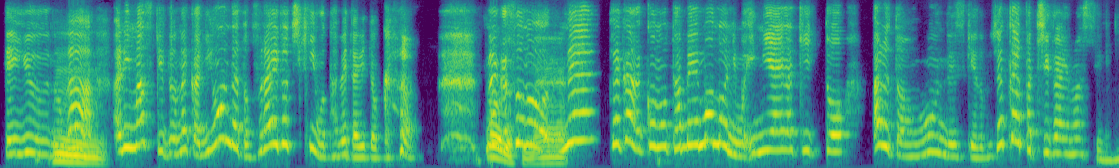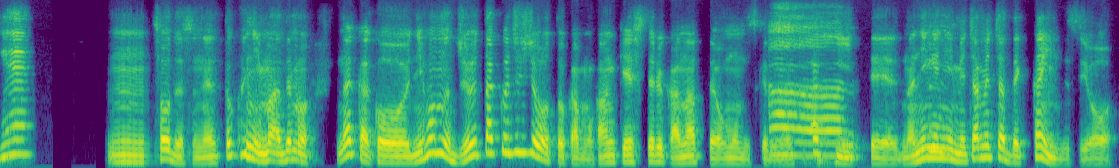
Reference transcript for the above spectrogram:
っていうのがうんありますけど、なんか日本だとフライドチキンを食べたりとか、なんかそのねね、だからこの食べ物にも意味合いがきっとあるとは思うんですけど、若干やっぱ違いますよね。うん、そうですね。特にまあでも、なんかこう、日本の住宅事情とかも関係してるかなって思うんですけどね、あーターキーって何気にめちゃめちゃでっかいんですよ。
